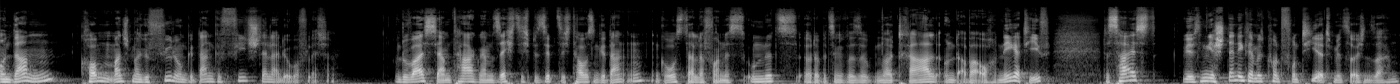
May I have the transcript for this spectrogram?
Und dann kommen manchmal Gefühle und Gedanken viel schneller an die Oberfläche. Und du weißt ja, am Tag, wir haben 60 bis 70.000 Gedanken. Ein Großteil davon ist unnütz oder beziehungsweise neutral und aber auch negativ. Das heißt, wir sind ja ständig damit konfrontiert mit solchen Sachen.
